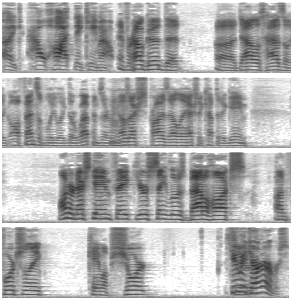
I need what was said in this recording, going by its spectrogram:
like how hot they came out. and for how good that uh, Dallas has like offensively, like their weapons and everything. I was Mm-hmm. actually surprised LA actually kept it a game. On our next game, fake your St. Louis Battlehawks, unfortunately, came up short. Too many turnovers.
